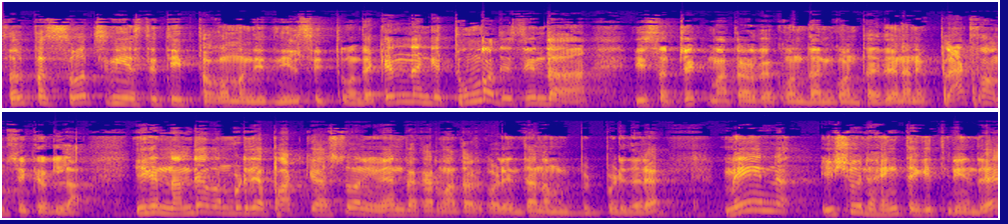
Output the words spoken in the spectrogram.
ಸ್ವಲ್ಪ ಶೋಚನೀಯ ಸ್ಥಿತಿ ತಗೊಂಬಂದಿದ್ ನಿಲ್ಸಿತ್ತು ಅಂತ. ಯಾಕೆಂದ್ರೆ ನನಗೆ ತುಂಬಾ ದಿವಸದಿಂದ ಈ ಸಬ್ಜೆಕ್ಟ್ ಮಾತಾಡಬೇಕು ಅಂತ ಅನ್ಕೊಂತಾ ಇದ್ದೆ. ನನಗೆ ಪ್ಲಾಟ್ಫಾರ್ಮ್ ಸಿಕ್ಕಿರಲಿಲ್ಲ. ಈಗ ನಂದೇ ಬಂದ್ಬಿಟ್ಟಿದೆ ಪಾಡ್ಕಾಸ್ಟ್ ನೀವೇನು ಬೇಕಾದ್ರೆ ಮಾತಾಡ್ಕೊಳ್ಳಿ ಅಂತ ನಮ್ಗೆ ಬಿಟ್ಬಿಟ್ಟಿದ್ದಾರೆ. ಮೇನ್ ಇಶ್ಯೂನ ಹೆಂಗೆ ತೆಗಿತೀನಿ ಅಂದ್ರೆ,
